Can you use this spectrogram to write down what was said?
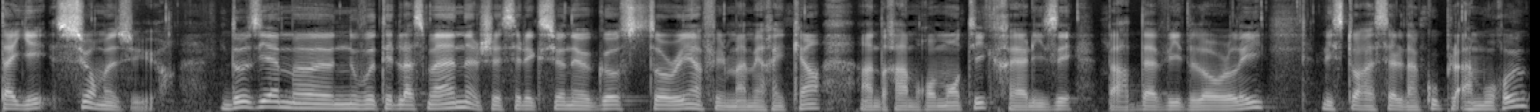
taillé sur mesure. Deuxième euh, nouveauté de la semaine, j'ai sélectionné Ghost Story, un film américain, un drame romantique réalisé par David Lowry. L'histoire est celle d'un couple amoureux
